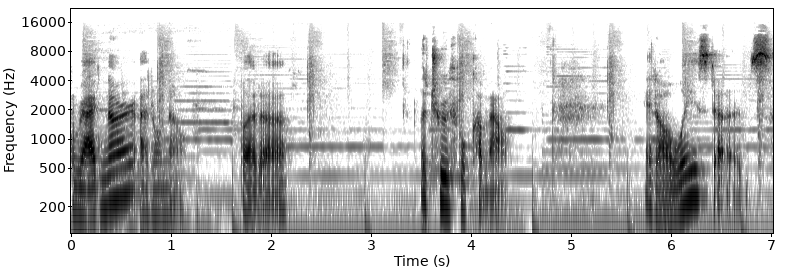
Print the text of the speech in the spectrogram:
Ragnar, I don't know. But uh, the truth will come out. It always does.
